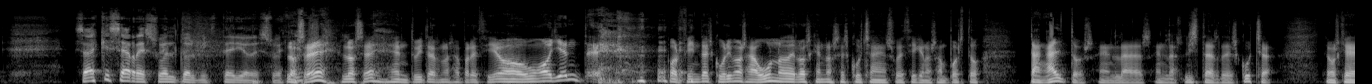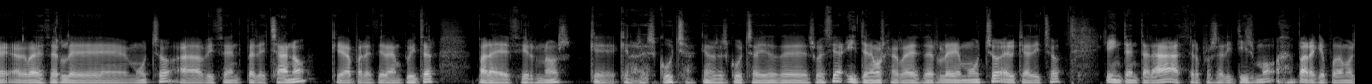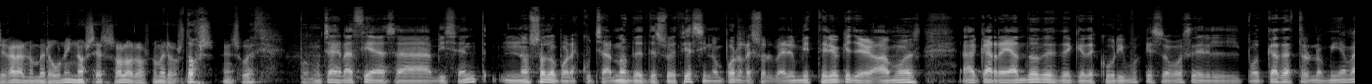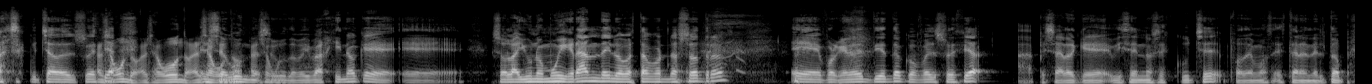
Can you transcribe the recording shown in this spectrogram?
¿Sabes que se ha resuelto el misterio de Suecia? Lo sé, lo sé. En Twitter nos apareció un oyente. Por fin descubrimos a uno de los que nos escuchan en Suecia y que nos han puesto tan altos en las, en las listas de escucha. Tenemos que agradecerle mucho a Vicent Pelechano, que apareciera en Twitter para decirnos que, nos escucha, que nos escucha ahí desde Suecia y tenemos que agradecerle mucho el que ha dicho que intentará hacer proselitismo para que podamos llegar al número uno y no ser solo los números dos en Suecia. Pues muchas gracias a Vicente, no solo por escucharnos desde Suecia, sino por resolver el misterio que llegábamos acarreando desde que descubrimos que somos el podcast de astronomía más escuchado en Suecia. El segundo, el segundo, el, segundo, el segundo. Me imagino que eh, solo hay uno muy grande y luego estamos nosotros, eh, porque no entiendo cómo en Suecia a pesar de que Vicente nos escuche, podemos estar en el top.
